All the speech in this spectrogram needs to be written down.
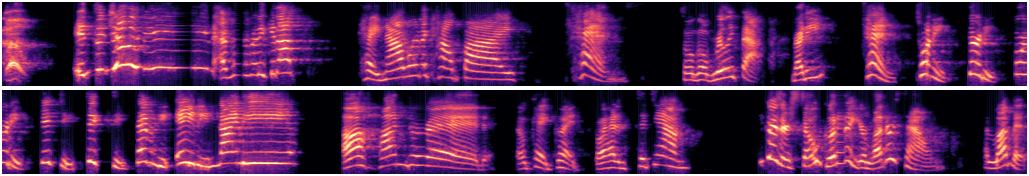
it's a jelly bean. Everybody get up. Okay, now we're gonna count by tens. So we'll go really fast. Ready? 10, 20, 30, 40, 50, 60, 70, 80, 90, 100. Okay, good. Go ahead and sit down. You guys are so good at your letter sounds. I love it.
